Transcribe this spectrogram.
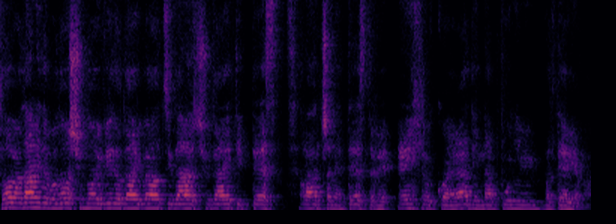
Dobar dan i dobrodošli u novi video, dragi gledalci. Danas ću raditi test lančane testere Enhel koja radi na punjivim baterijama.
